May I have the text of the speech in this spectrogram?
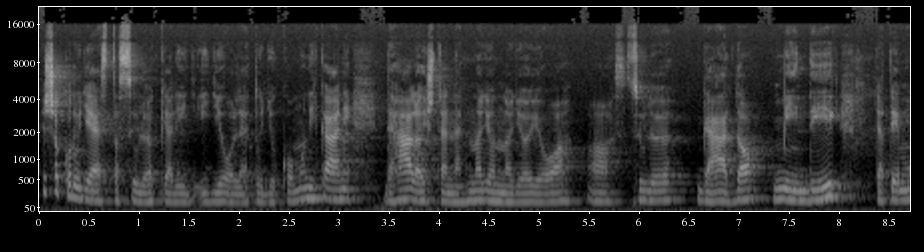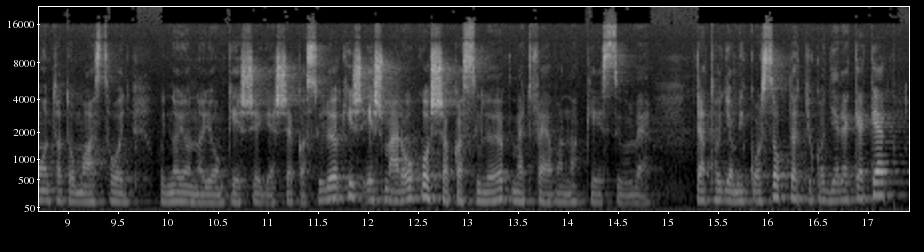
és akkor ugye ezt a szülőkkel így, így jól le tudjuk kommunikálni, de hála Istennek nagyon-nagyon jó a, a szülőgárda mindig, tehát én mondhatom azt, hogy, hogy nagyon-nagyon készségesek a szülők is, és már okosak a szülők, mert fel vannak készülve. Tehát, hogy amikor szoktatjuk a gyerekeket,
